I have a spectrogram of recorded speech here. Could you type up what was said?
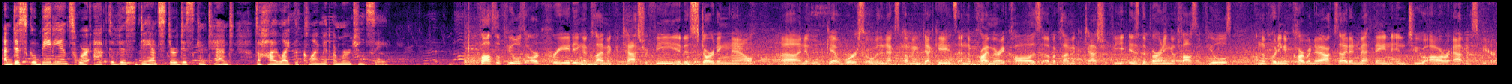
and disobedience where activists danced their discontent to highlight the climate emergency. Fossil fuels are creating a climate catastrophe. It is starting now, uh, and it will get worse over the next coming decades. And the primary cause of a climate catastrophe is the burning of fossil fuels and the putting of carbon dioxide and methane into our atmosphere.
